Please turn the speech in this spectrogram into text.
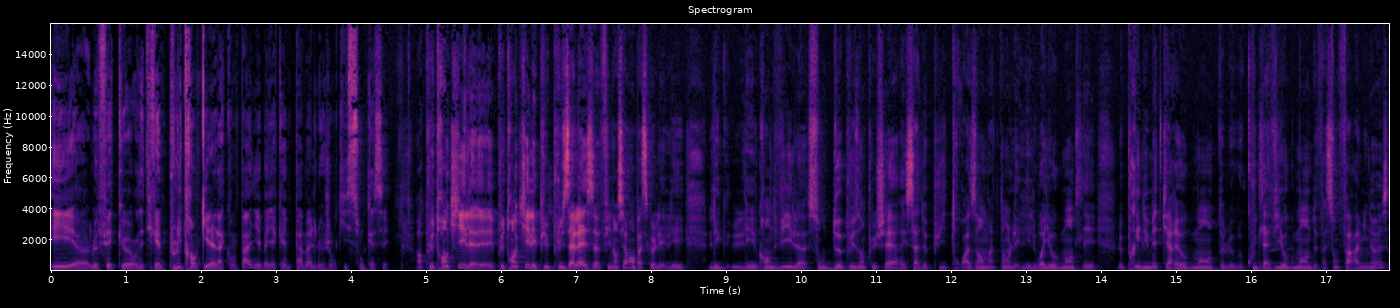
et euh, le fait qu'on était quand même plus tranquille à la campagne, eh ben, il y a quand même pas mal de gens qui se sont cassés. Alors plus tranquille, et plus tranquille et puis plus à l'aise financièrement, parce que les, les, les, grandes villes sont de plus en plus chères, et ça depuis trois ans maintenant, les, loyers augmentent, le prix du mètre carré augmente, le coût de la vie augmente de façon faramineuse,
